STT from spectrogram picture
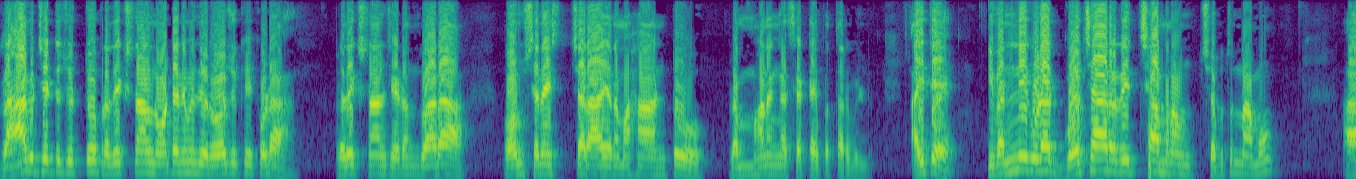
రావి చెట్టు చుట్టూ ప్రదక్షిణాలు నూట ఎనిమిది రోజుకి కూడా ప్రదక్షిణాలు చేయడం ద్వారా ఓం శనైశ్చరాయ నమ అంటూ బ్రహ్మాండంగా సెట్ అయిపోతారు వీళ్ళు. అయితే ఇవన్నీ కూడా గోచార రీత్యా మనం చెబుతున్నాము. ఆ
